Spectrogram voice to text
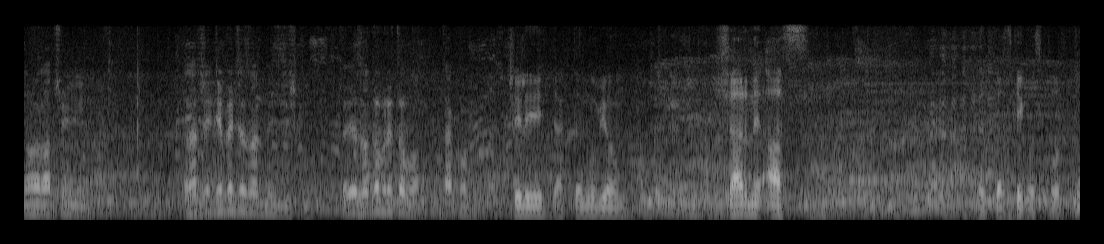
No raczej, raczej nie będzie żadnej zniżki. To jest za dobry towar, tak powiem. Czyli, jak to mówią, czarny wędkarskiego sportu.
